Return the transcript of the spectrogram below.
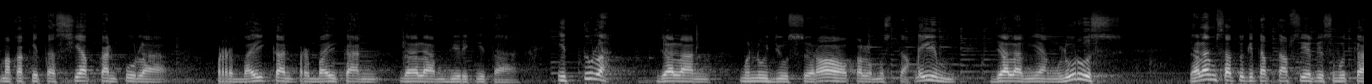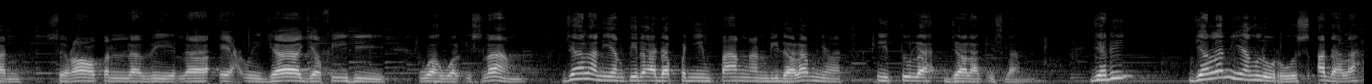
maka kita siapkan pula perbaikan-perbaikan dalam diri kita. Itulah jalan menuju siratal mustaqim, jalan yang lurus. Dalam satu kitab tafsir disebutkan siratal ladzi la i'wijaja fihi wa huwal Islam. Jalan yang tidak ada penyimpangan di dalamnya itulah jalan Islam. Jadi Jalan yang lurus adalah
